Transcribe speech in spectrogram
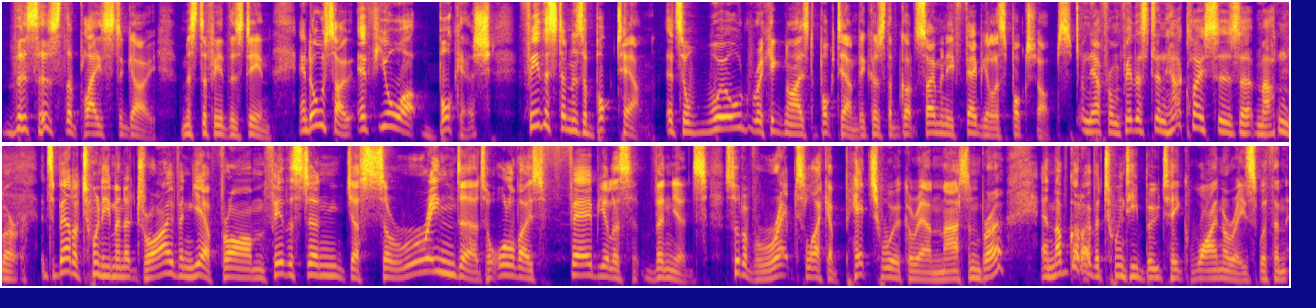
this is the place to go, Mr. Feathers Den. And also, if you're bookish, Featherston is a book town. It's a world recognized book town because they've got so many fabulous bookshops. Now, from Featherston, how close is uh, Martinborough? It's about a 20 minute drive. And yeah, from Featherston, just surrender to all of those fabulous vineyards, sort of wrapped like a patchwork around Martinborough. And they've got over 20 boutique wineries within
